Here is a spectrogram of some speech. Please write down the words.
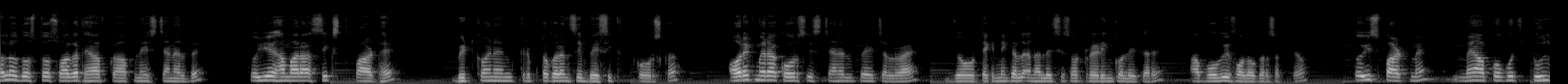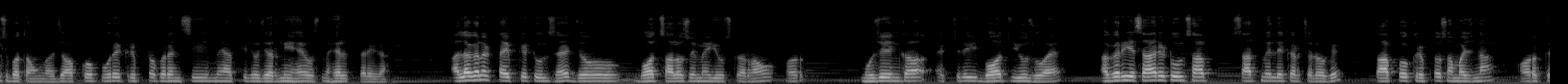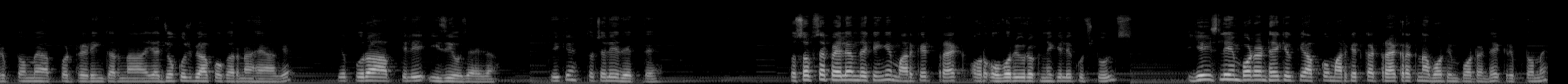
Hello दोस्तों, स्वागत है आपका अपने इस चैनल पे। तो ये हमारा सिक्स पार्ट है, bitcoin and crypto currency basic course का। और एक मेरा कोर्स इस चैनल पे चल रहा है, जो टेक्निकल एनालिसिस और ट्रेडिंग को लेकर है। आप वो भी फॉलो कर सकते हो। तो इस पार्ट में मैं आपको कुछ टूल्स बताऊँगा, जो आपको पूरे क्रिप्टो करेंसी में आपकी जो जर्नी है, उसमें हेल्प करेगा। अलग अलग टाइप के टूल्स है, जो बहुत सालों से मैं यूज़ कर रहा हूँ, और मुझे इनका एक्चुअली बहुत यूज़ हुआ है। अगर ये सारे टूल्स आप साथ में लेकर चलोगे तो आपको क्रिप्टो समझना और क्रिप्टो में आपको ट्रेडिंग करना या जो कुछ भी आपको करना है आगे, ये पूरा आपके लिए ईजी हो जाएगा। ठीक है? तो चलिए देखते हैं। तो सबसे पहले हम देखेंगे मार्केट ट्रैक और ओवरव्यू रखने के लिए कुछ टूल्स ये इसलिए इंपॉर्टेंट है क्योंकि आपको मार्केट का ट्रैक रखना बहुत इंपॉर्टेंट है क्रिप्टो में।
